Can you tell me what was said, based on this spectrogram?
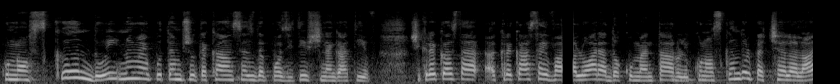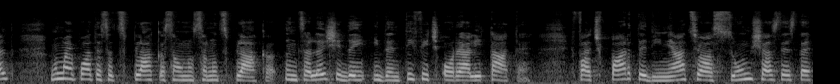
cunoscându-i, nu mai putem judeca în sens de pozitiv și negativ. Și cred că asta, cred că asta e valoarea documentarului. Cunoscându-l pe celălalt, nu mai poate să-ți placă sau nu să nu-ți placă. Înțelegi și de identifici o realitate. Faci parte din ea, ți-o asumi și asta este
